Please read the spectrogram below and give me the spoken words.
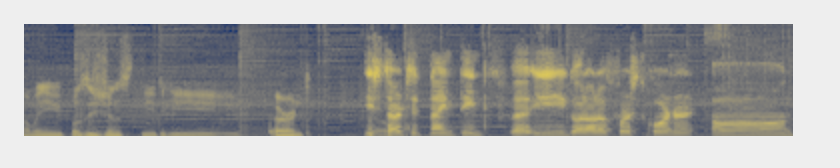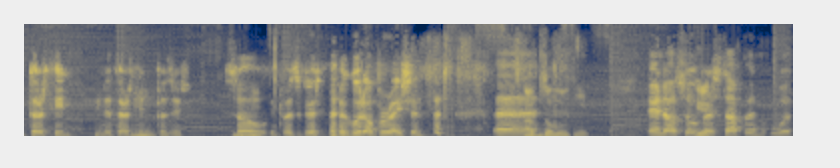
How many positions did he earn? He Oh. started 19th. Uh, he got out of first corner on 13th in the 13th Mm. position. So it was good, a good operation. uh, Absolutely. and also Yeah. Verstappen. wa-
